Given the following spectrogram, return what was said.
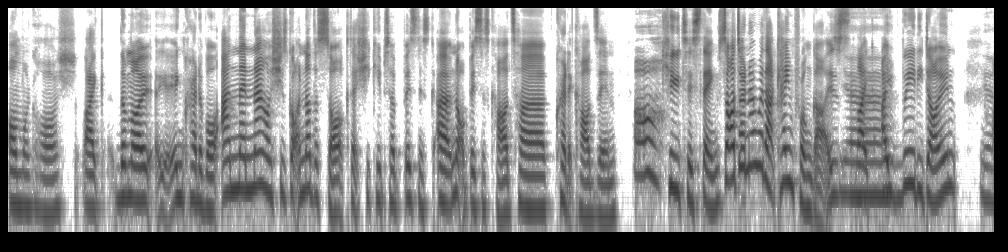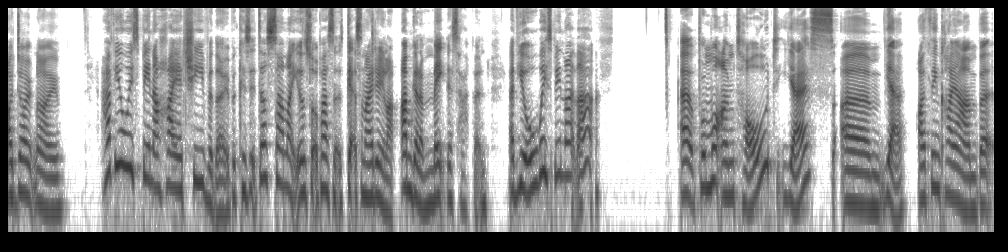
oh my gosh like the most incredible. And then now she's got another sock that she keeps her business uh not business cards her credit cards in. Oh. Cutest thing. So I don't know where that came from guys. Yeah. like I really don't. Yeah. I don't know have you always been a high achiever though? Because it does sound like you're the sort of person that gets an idea and like, I'm going to make this happen. Have you always been like that? Uh, from what I'm told, yes. Um, yeah, I think I am, but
